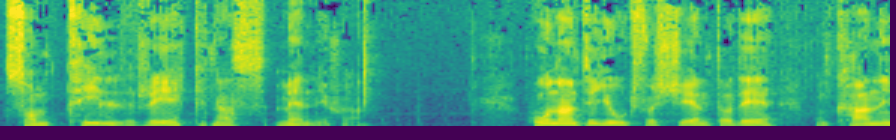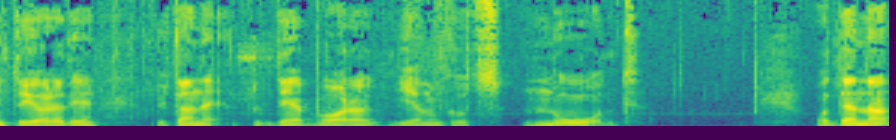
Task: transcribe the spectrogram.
som tillräknas människan. Hon har inte gjort förtjänt av det, hon kan inte göra det, utan det är bara genom Guds nåd. Och denna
